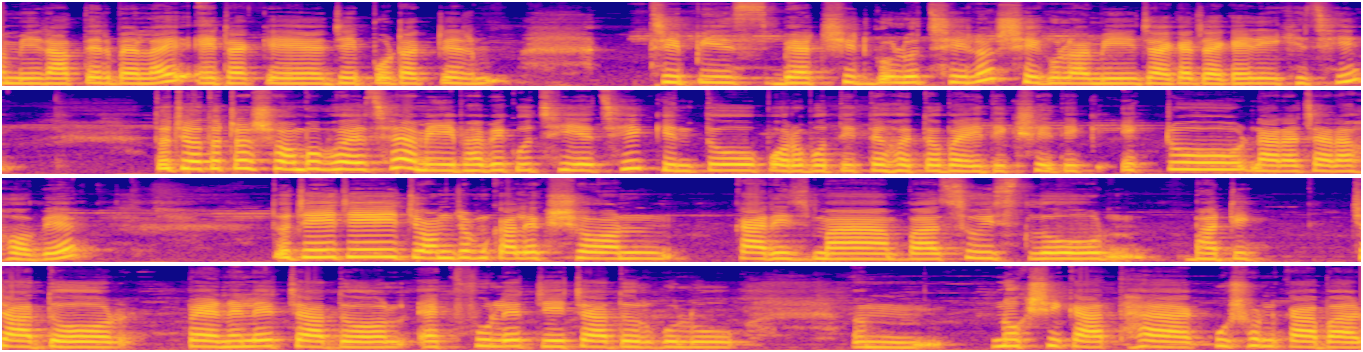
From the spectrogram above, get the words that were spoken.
আমি রাতের বেলায় এটাকে যে প্রোডাক্টের থ্রি পিস বেডশিটগুলো ছিল, সেগুলো আমি জায়গায় জায়গায় রেখেছি। তো যতটা সম্ভব হয়েছে আমি এভাবে গুছিয়েছি, কিন্তু পরবর্তীতে হয়তো বা এদিক সেদিক একটু নাড়াচাড়া হবে। তো যেই যেই জমজম কালেকশন, কারিজমা বা সুইস লোন ভাটিক চাদর, প্যানেলের চাদর, এক ফুলের যে চাদরগুলো নকশি কাঁথা, কুশন কাবার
